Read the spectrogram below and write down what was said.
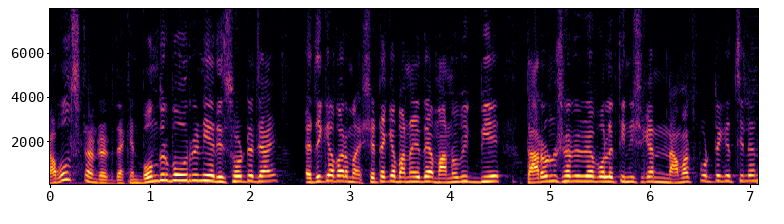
ডাবল স্ট্যান্ডার্ড দেখেন, বন্ধুর বউরে নিয়ে রিসোর্টে যায়, এদিকে আবার সেটাকে বানিয়ে দেয় মানবিক বিয়ে। তার অনুসারে বলে, তিনি সেখানে নামাজ পড়তে গেছিলেন।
